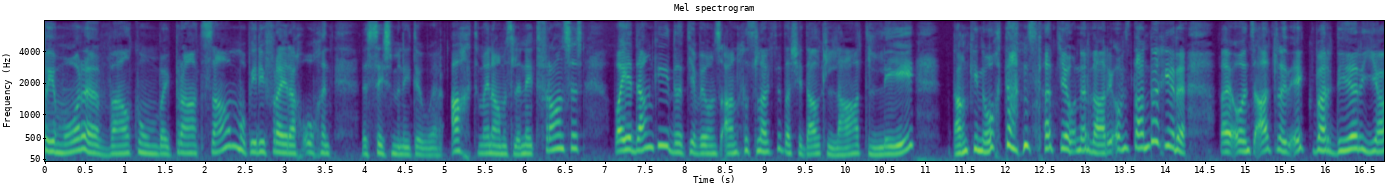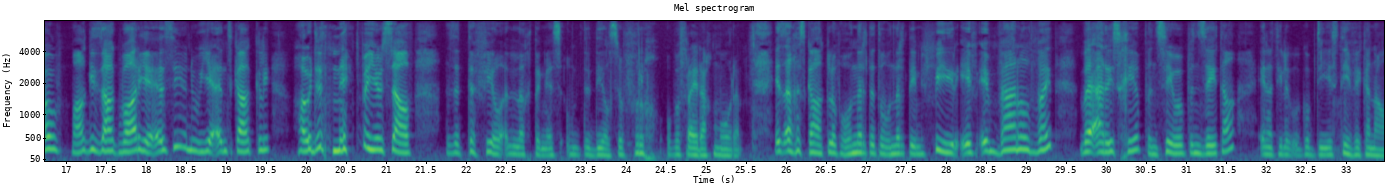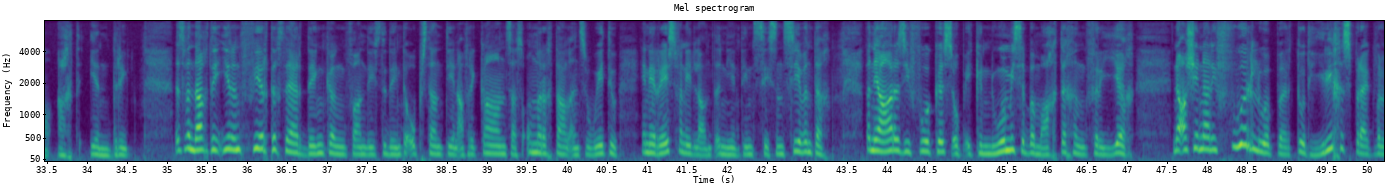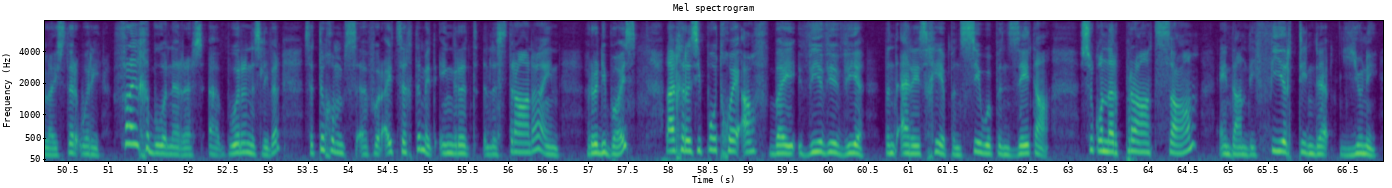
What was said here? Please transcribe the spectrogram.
Goeiemôre, welkom by Praat Saam op hierdie Vrydagoggend. Dis 6 minute oor 8. My naam is Lenet Fransis. Baie dankie dat jy by ons aangesluit het as jy dalk laat lê. Dankie nogtans dat jy onder daardie omstandighede by ons aansluit. Ek waardeer jou. Maak nie saak waar jy is nie en hoe jy inskakel nie. Hou dit net vir jouself as dit te veel inligting is om te deel so vroeg op 'n Vrydagmôre. Jy's ingeskakel op 100 tot 104 FM wêreldwyd by rsg.co.za en natuurlik ook op DStv kanaal 813. Dis vandag die 41ste herdenking van die studenteopstand teen Afrikaans as onderrigtaal in Soweto en die res van die land in 1976. Van die jare is die fokus op ekonomiese bemagtiging vir jeug Nou as jy na die voorloper tot hierdie gesprek wil luister oor die vrygeborenes, uh, borenes liewer, se toekoms uh, vooruitsigte met Ingrid Lestrada en Rudy Boys, laai gerus die pot gooi af by www.rsg.co.za. Soek onder praat saam en dan die 14de Junie.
